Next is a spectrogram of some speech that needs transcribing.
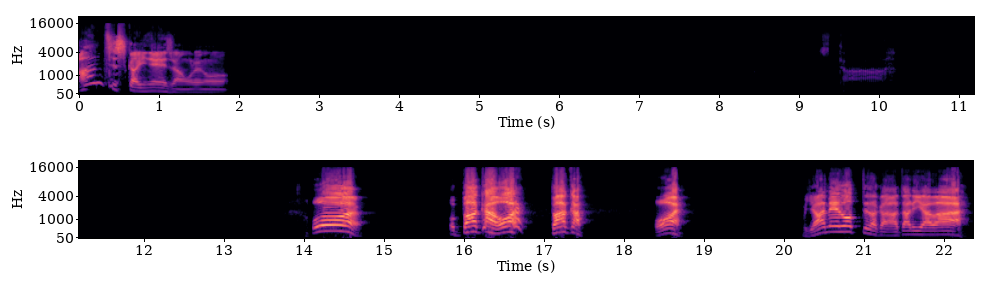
アンチしかいねえじゃん、俺の。きたおい。おバカおい。バカ。おい。もうやめろってだから当たり屋は。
